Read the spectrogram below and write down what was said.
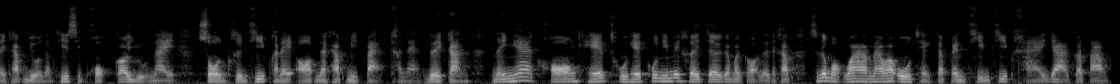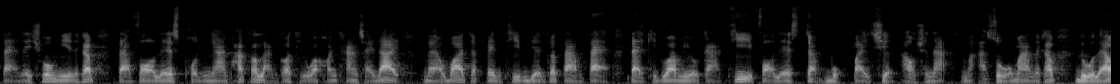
นะครับอยู่อันดับที่ 16 ก็อยู่ในโซนพื้นที่เพลย์ออฟนะครับมี 8 คะแนนด้วยกัน ในแง่ของ head to head คู่นี้ไม่เคยเจอกันมาก่อนเลยนะครับซึ่งต้องบอกว่าแม้ว่าอูเทคจะเป็นทีมที่แพ้ยากก็ตามแต่ในช่วงนี้นะครับแต่ฟอร์เรสผลงานภาคหลังก็ถือว่าค่อนข้างใช้ได้ แม้ว่าจะเป็นทีมเยือนก็ตามแต่ แต่คิดว่ามีโอกาสที่ฟอร์เรสจะบุกไปเฉือนเอาชนะมาสูงมากนะครับดูแล้ว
